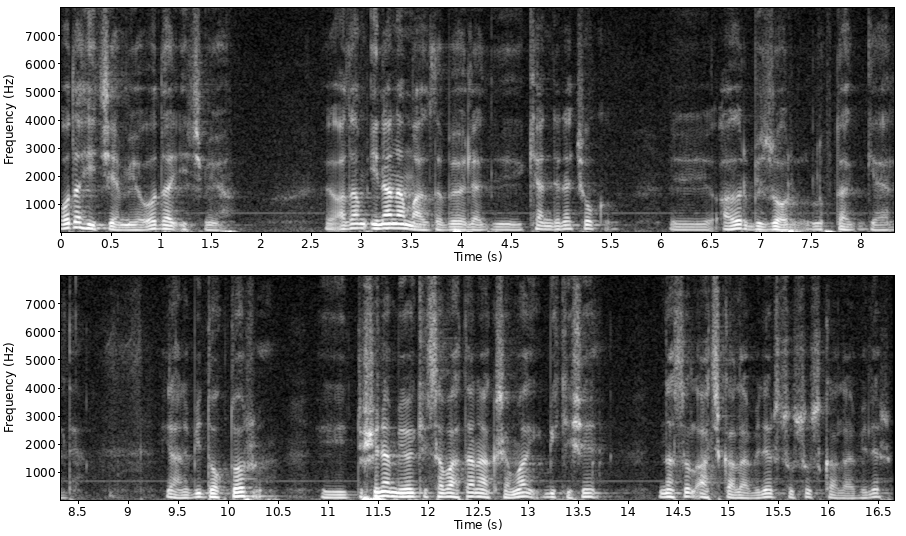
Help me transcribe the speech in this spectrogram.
O da hiç yemiyor, o da içmiyor. E, adam inanamazdı böyle. E, kendine çok ağır bir zorlukta geldi. Yani bir doktor düşünemiyor ki sabahtan akşama bir kişi nasıl aç kalabilir, susuz kalabilir.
